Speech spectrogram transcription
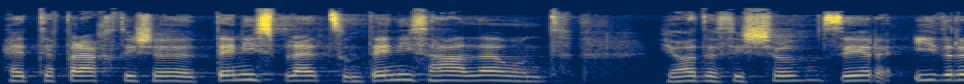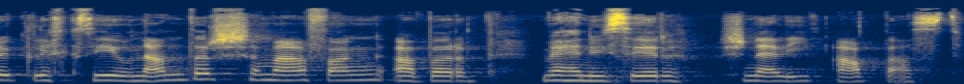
hat praktisch Tennisplätze und Tennishallen und ja, das ist schon sehr eindrücklich und anders am Anfang, aber wir haben uns sehr schnell angepasst.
